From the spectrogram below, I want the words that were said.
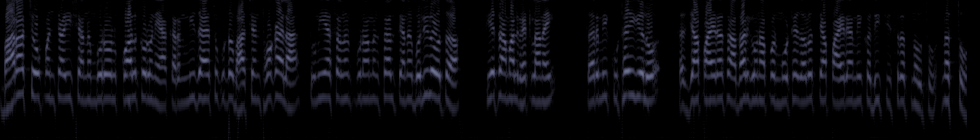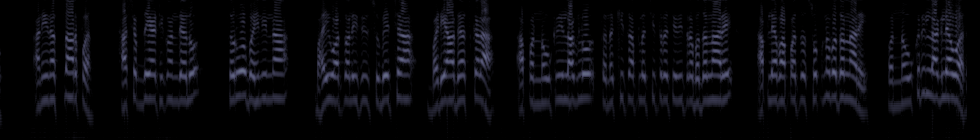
बारा चौपंचाळीस या नंबरवर कॉल करून या. कारण मी जायचं कुठं भाषण ठोकायला तुम्ही असाल पुन्हा म्हणसाल त्यानं बोलिलं होतं तेच आम्हाला भेटला नाही. तर मी कुठेही गेलो तर ज्या पायऱ्याचा आधार घेऊन आपण मोठे झालो त्या पायऱ्या मी कधीच विसरत नव्हतो नसतो आणि नसणार पण. हा शब्द या ठिकाणी द्यालो सर्व बहिणींना भाई वाटचालीची शुभेच्छा. बढिया अभ्यास करा. आपण नोकरी लागलो तर नक्कीच आपलं चित्रचरित्र बदलणार आहे. आपल्या बापाचं स्वप्न बदलणार आहे. पण नोकरी लागल्यावर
